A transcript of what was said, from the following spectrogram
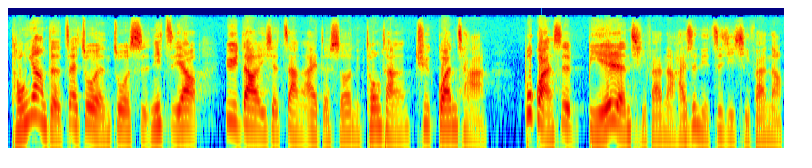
同样的，在做人做事，你只要遇到一些障碍的时候，你通常去观察，不管是别人起烦恼，还是你自己起烦恼，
